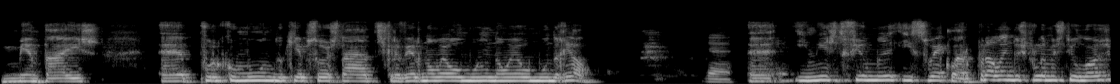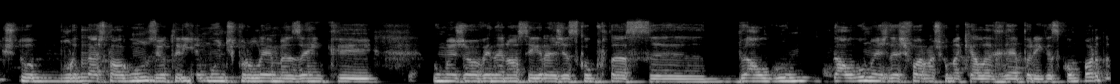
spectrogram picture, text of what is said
mentais, eh, porque o mundo que a pessoa está a descrever não é o mundo, não é o mundo real. É. Uh, e neste filme isso é claro. Para além dos problemas teológicos, tu abordaste alguns, eu teria muitos problemas em que uma jovem da nossa igreja se comportasse de, algum, de algumas das formas como aquela rapariga se comporta.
